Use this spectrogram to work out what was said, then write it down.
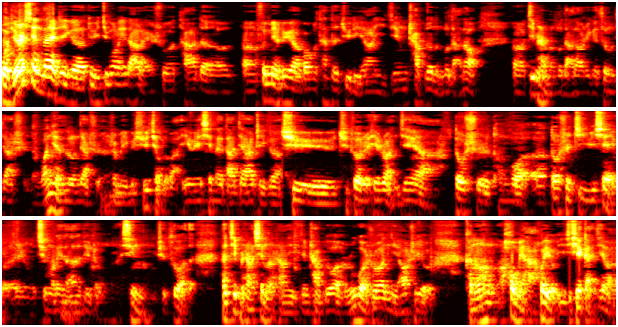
我觉得现在这个对于激光雷达来说，它的呃分辨率啊，包括探测距离啊，已经差不多能够达到。呃，基本上能够达到这个自动驾驶的完全自动驾驶的这么一个需求了吧？因为现在大家这个去去做这些软件啊，都是通过呃，都是基于现有的这种激光雷达的这种性能去做的。它基本上性能上已经差不多了。如果说你要是有可能后面还会有一些改进吧，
